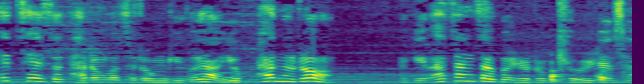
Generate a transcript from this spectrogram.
해체해서 다른 곳으로 옮기고요. 이 판으로 여기 화산석을 이렇게 올려서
